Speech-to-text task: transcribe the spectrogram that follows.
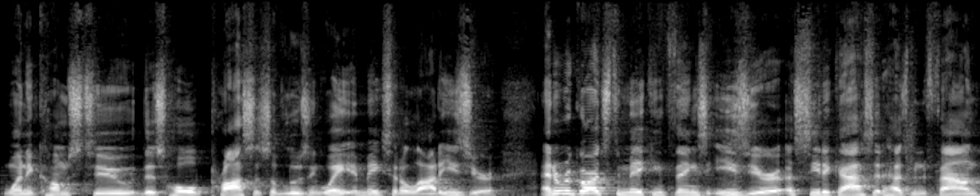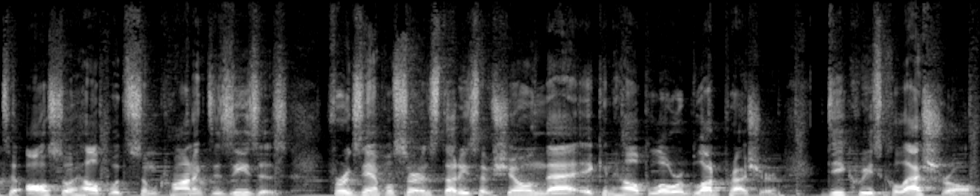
when it comes to this whole process of losing weight, it makes it a lot easier. And in regards to making things easier, acetic acid has been found to also help with some chronic diseases. For example, certain studies have shown that it can help lower blood pressure, decrease cholesterol,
